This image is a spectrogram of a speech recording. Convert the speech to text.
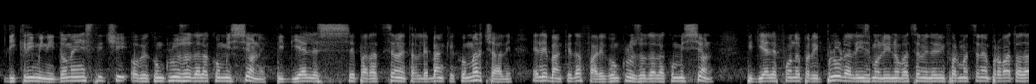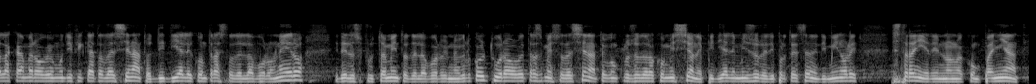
di crimini domestici, ove concluso dalla Commissione, PDL separazione tra le banche commerciali e le banche d'affari, concluso dalla Commissione, PDL Fondo per il pluralismo e l'innovazione dell'informazione approvato dalla Camera, ove modificato dal Senato, DDL contrasto del lavoro nero e dello sfruttamento del lavoro in agricoltura, ove trasmesso dal Senato e concluso dalla Commissione, PDL misure di protezione di minori stranieri non accompagnati.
